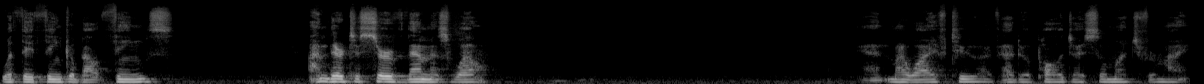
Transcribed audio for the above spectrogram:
what they think about things. I'm there to serve them as well. My wife, too, I've had to apologize so much for my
